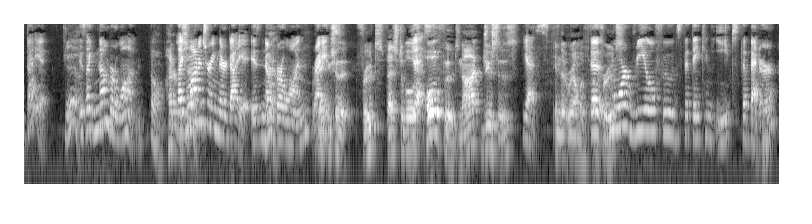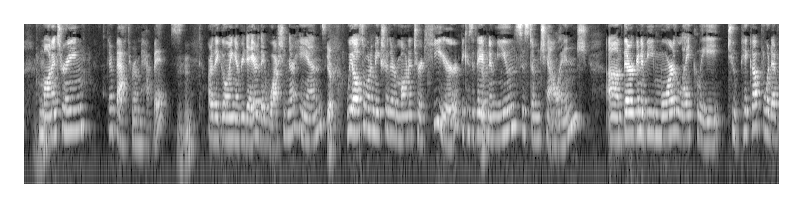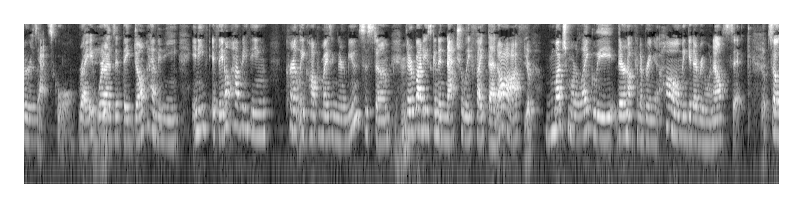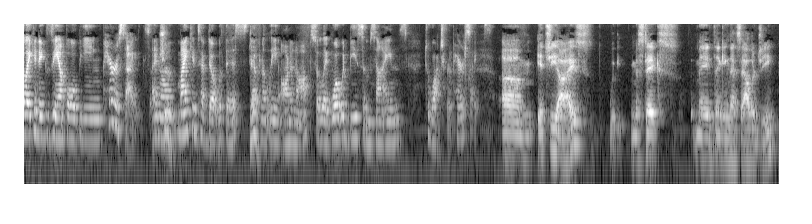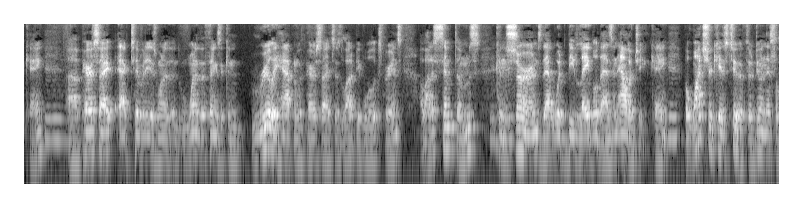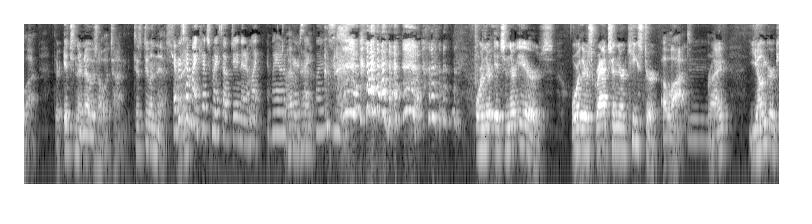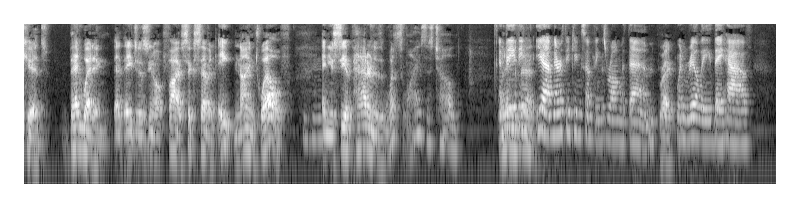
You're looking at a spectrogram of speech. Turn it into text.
Diet Yeah. is like number one. Oh, 100%. Like monitoring their diet is number one, right? Making sure that fruits, vegetables, Yes. whole foods, not juices yes. in the realm of, The of fruits. more real foods that they can eat, the better. Mm-hmm. Monitoring their bathroom habits. Mm-hmm. Are they going every day? Are they washing their hands? Yep. We also want to make sure they're monitored here because if they have an immune system challenge, um, they're going to be more likely to pick up whatever is at school, right? Yep. Whereas if they don't have any any if they don't have anything currently compromising their immune system, their body's going to naturally fight that off. Mm-hmm. Yep. Much more likely they're not going to bring it home and get everyone else sick. Yep. So, like an example being parasites. I know Sure. my kids have dealt with this Yeah. definitely on and off. So, like, what would be some signs to watch for parasites? Um, itchy eyes, mistakes made thinking that's allergy. Okay, uh, parasite activity is one of the one of the things that can really happen with parasites. Is a lot of people will experience a lot of symptoms, concerns that would be labeled as an allergy. Okay, but watch your kids too if they're doing this a lot. They're itching their nose all the time. Just doing this. Every right? time I catch myself doing that, I'm like, am I on a I have a parasite cleanse? or they're itching their ears, or they're scratching their keister a lot, Mm. right? Younger kids, bedwetting at ages, you know, five, six, seven, eight, nine, 12. Mm-hmm. And you see a pattern of what's why is this child and they the think, yeah, and they're thinking something's wrong with them right? when really they have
